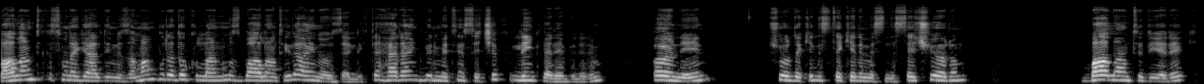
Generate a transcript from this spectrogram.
Bağlantı kısmına geldiğimiz zaman burada kullandığımız bağlantıyla aynı özellikte. Herhangi bir metin seçip link verebilirim. Örneğin şuradaki liste kelimesini seçiyorum. Bağlantı diyerek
